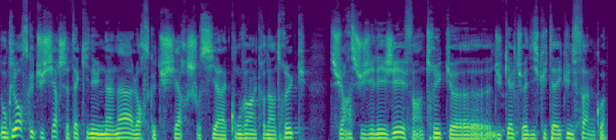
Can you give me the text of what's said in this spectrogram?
Donc lorsque tu cherches à taquiner une nana, lorsque tu cherches aussi à la convaincre d'un truc, sur un sujet léger, enfin un truc euh, duquel tu vas discuter avec une femme, quoi.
